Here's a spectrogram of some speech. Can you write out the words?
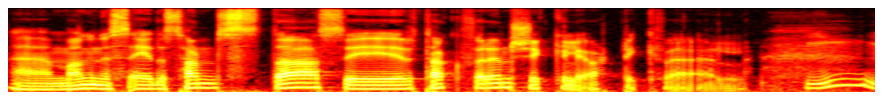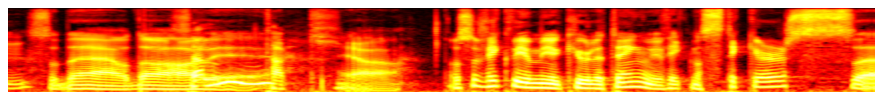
Uh, Magnus Eide Sandstad sier takk for en skikkelig artig kveld. Mm. Så det, og da har Selv vi takk. Ja. Og så fikk vi jo mye kule ting. Vi fikk noen stickers. Uh,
